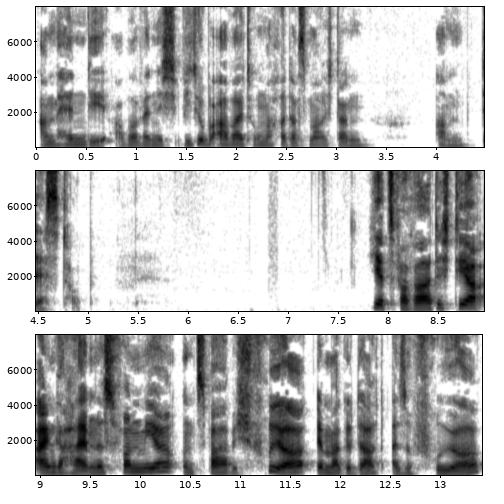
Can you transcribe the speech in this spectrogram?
am Handy. Aber wenn ich Videobearbeitung mache, das mache ich dann am Desktop. Jetzt verrate ich dir ein Geheimnis von mir. Und zwar habe ich früher immer gedacht, also früher,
